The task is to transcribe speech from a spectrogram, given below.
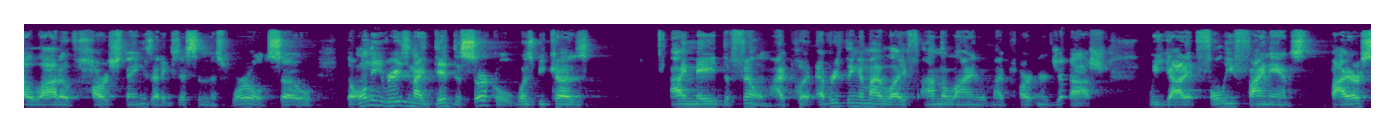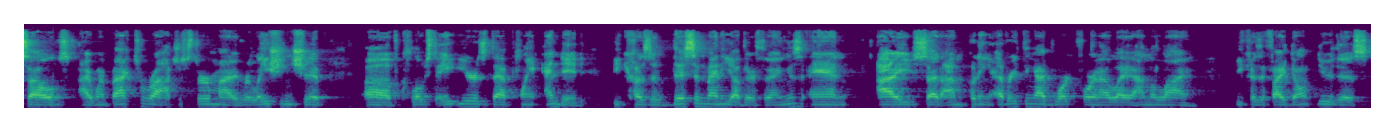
a lot of harsh things that exist in this world. So the only reason I did the circle was because I made the film. I put everything in my life on the line with my partner Josh. We got it fully financed by ourselves. I went back to Rochester. My relationship of close to eight years at that point ended because of this and many other things. And I said I'm putting everything I've worked for in LA on the line because if I don't do this,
